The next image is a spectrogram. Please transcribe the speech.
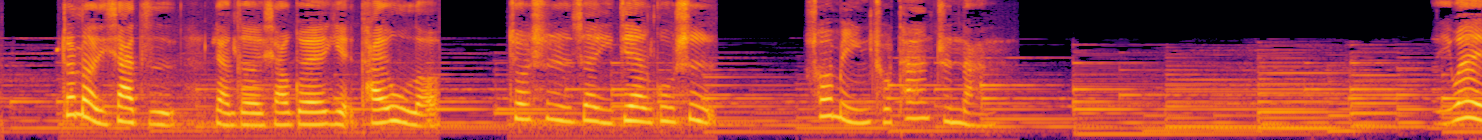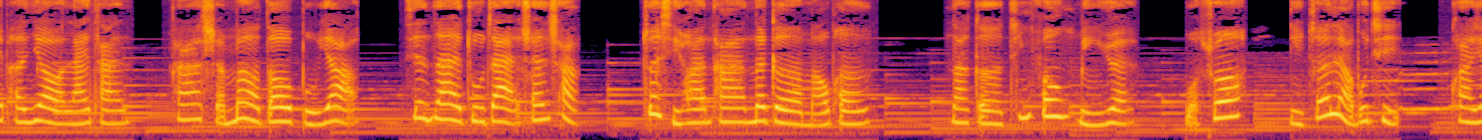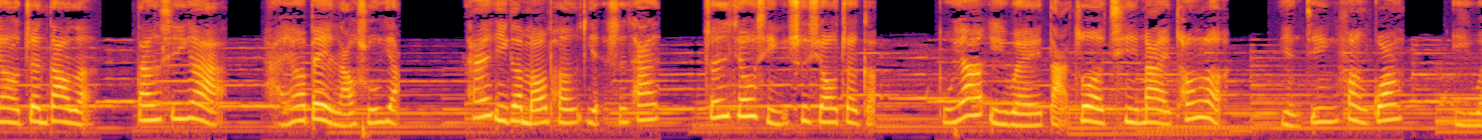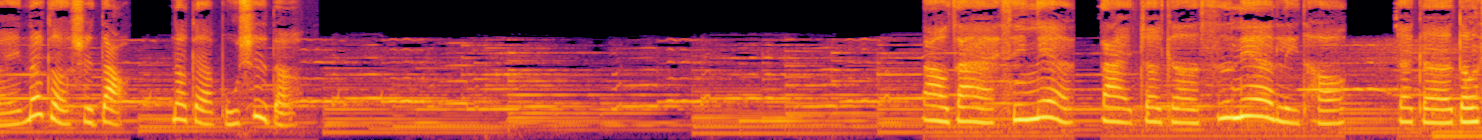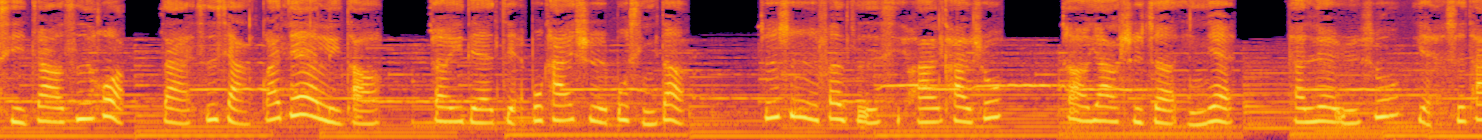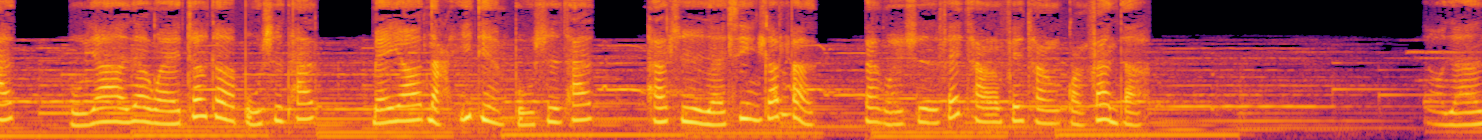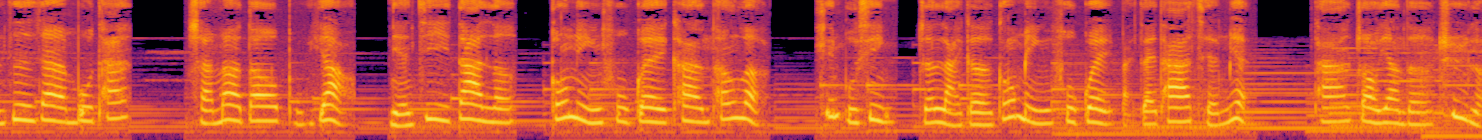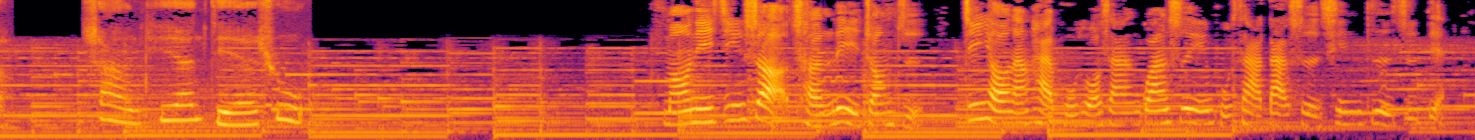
这么一下子，两个小鬼也开悟了。就是这一件故事，说明除贪之难。一位朋友来谈，他什么都不要。现在住在山上，最喜欢他那个茅棚，那个清风明月。我说：“你真了不起，快要挣到了，当心啊，还要被老鼠咬。贪一个茅棚也是贪，真修行是修这个。不要以为打坐气脉通了，眼睛放光，以为那个是道，那个不是的。”道在心念，在这个思念里头，这个东西叫思惑，在思想观念里头，这一点解不开是不行的。知识分子喜欢看书，照样是这一念，贪恋于书也是贪。不要认为这个不是贪，没有哪一点不是贪，贪是人性根本。范围是非常非常广泛的。有人自认不贪，什么都不要，年纪大了，功名富贵看通了，信不信真来个功名富贵摆在他前面，他照样的去了。上篇结束。牟尼精舍成立宗旨，经由南海普陀山观世音菩萨大士亲自指点，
